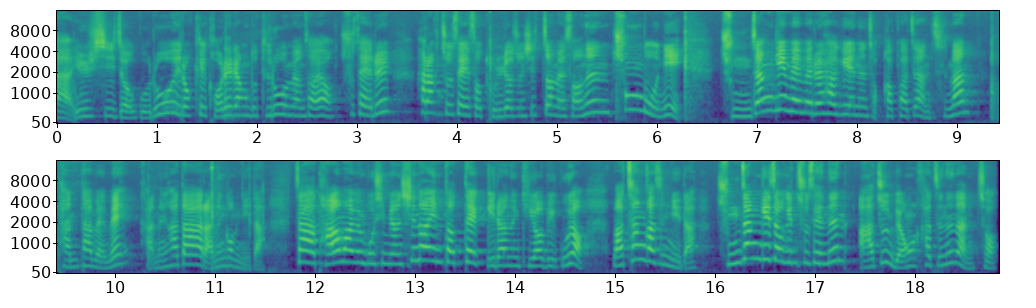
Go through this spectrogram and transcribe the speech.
자, 일시적으로 이렇게 거래량도 들어오면서요. 추세를 하락 추세에서 돌려준 시점에서는 충분히 중장기 매매를 하기에는 적합하지 않지만 단타 매매 가능하다라는 겁니다. 자, 다음 화면 보시면 신화인터텍이라는 기업이고요. 마찬가지입니다. 중장기적인 추세는 아주 명확하지는 않죠.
